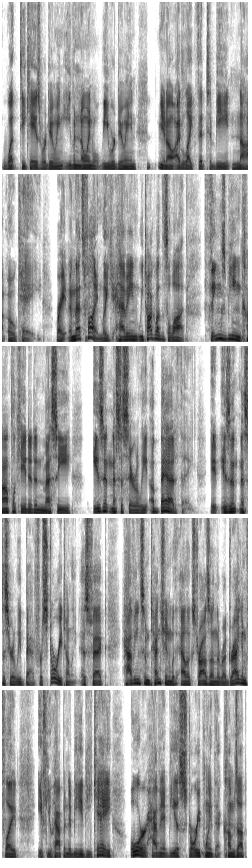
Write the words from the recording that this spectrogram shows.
what DKs were doing, even knowing what we were doing, you know, I'd like that to be not okay, right? And that's fine. Like having we talk about this a lot. Things being complicated and messy isn't necessarily a bad thing. It isn't necessarily bad for storytelling. As fact, having some tension with Alex Alexstrasza and the Red Dragon flight, if you happen to be a DK, or having it be a story point that comes up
